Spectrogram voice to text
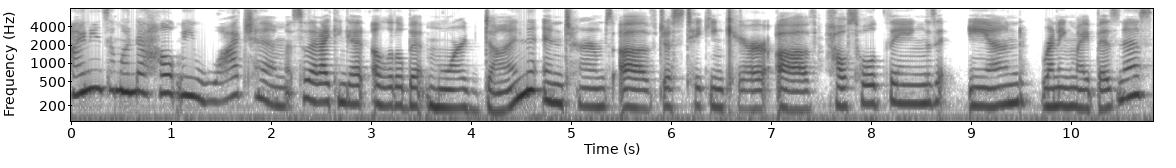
I need someone to help me watch him so that I can get a little bit more done in terms of just taking care of household things and running my business.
